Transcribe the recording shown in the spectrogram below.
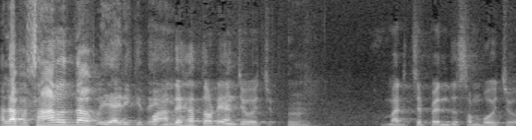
അല്ല അപ്പോൾ സാർ എന്താ വിചാരിക്കുന്നത്? അദ്ദേഹത്തോട് ഞാൻ ചോദിച്ചു. മരിച്ചപ്പോൾ എന്ത് സംഭവിച്ചു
